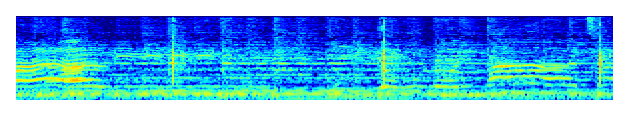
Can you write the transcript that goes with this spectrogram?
mali Yung yolo imata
